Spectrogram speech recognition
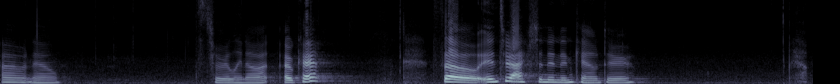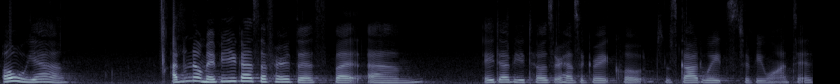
Oh, no. It's surely not. Okay. So, interaction and encounter. Oh, yeah. I don't know, maybe you guys have heard this, but um, A.W. Tozer has a great quote says, God waits to be wanted.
